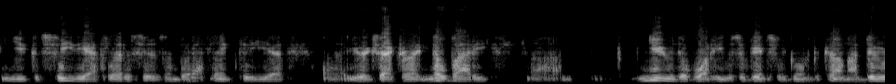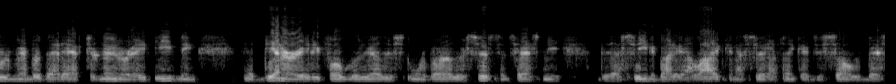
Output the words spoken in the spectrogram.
And you could see the athleticism, but I think the uh, uh, you're exactly right. Nobody um, knew that what he was eventually going to become. I do remember that afternoon or evening at dinner, Eddie Fogler, the other one of our other assistants, asked me, "Did I see anybody I like?" And I said, "I think I just saw the best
